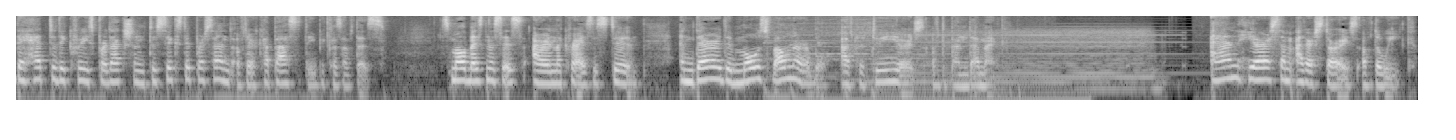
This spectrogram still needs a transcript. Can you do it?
they had to decrease production to 60% of their capacity because of this. Small businesses are in a crisis too, and they're the most vulnerable after two years of the pandemic. And here are some other stories of the week.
